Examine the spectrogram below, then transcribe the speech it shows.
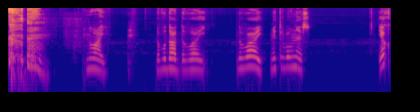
давай. Да вода, давай. Давай, мені треба вниз. Як.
